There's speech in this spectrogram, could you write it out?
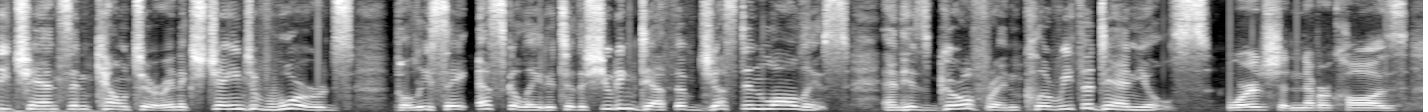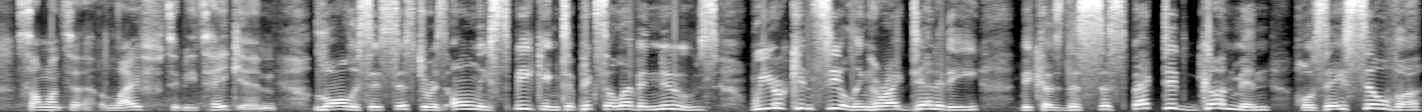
chance encounter, an exchange of words, police say escalated to the shooting death of Justin Lawless and his girlfriend, Claretha Daniels. Words should never cause someone's life to be taken. Lawless's sister is only speaking to Pix 11 News. We are concealing her identity because the suspected gunman, Jose Silva,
